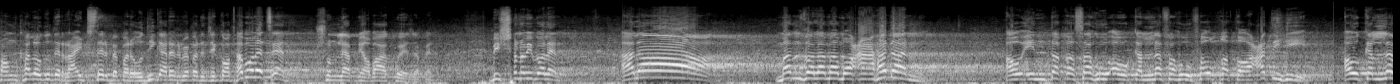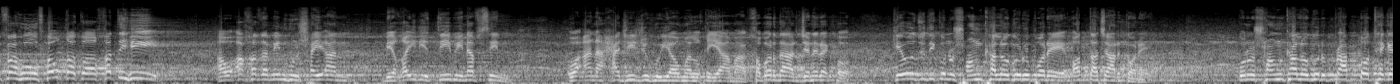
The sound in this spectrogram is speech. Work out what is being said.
সংখ্যালঘুদের রাইটসের ব্যাপারে, অধিকারের ব্যাপারে যে কথা বলেছেন, শুনলে আপনি অবাক হয়ে যাবেন। বিশ্বনবী বলেন, আলা আও আও কাল্লাফাহু কাল্লাফাহু আও আখাযা মিনহু শাইআন বিগাইরি তিবি নাফসিন, ওয়া আনা হাজিজুহু ইয়াউমাল কিয়ামা। খবরদার, জেনে রাখো, কেউ যদি কোনো সংখ্যালঘুর উপরে অত্যাচার করে, কোনো সংখ্যালঘুর প্রাপ্য থেকে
